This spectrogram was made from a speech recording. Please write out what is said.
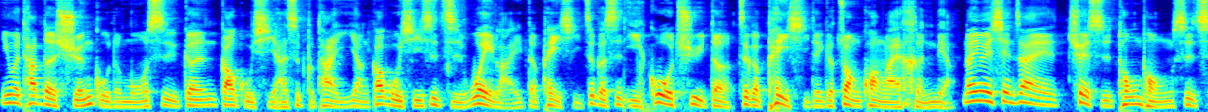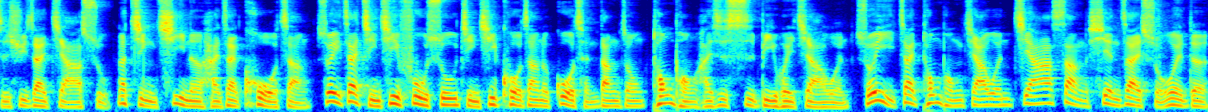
因为它的选股的模式跟高股息还是不太一样。高股息是指未来的配息，这个是以过去的这个配息的一个状况来衡量。那因为现在确实通膨是持续在加速，那景气呢还在扩张，所以在景气复苏、景气扩张的过程当中，通膨还是势必会加温。所以在通膨加温加上现在所谓的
